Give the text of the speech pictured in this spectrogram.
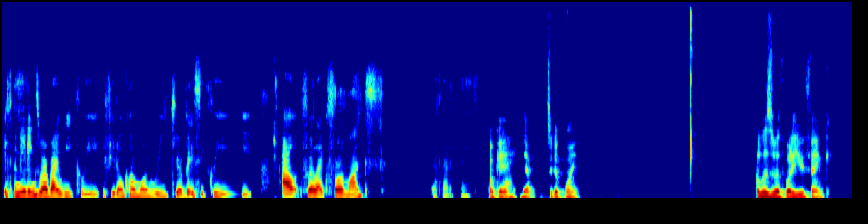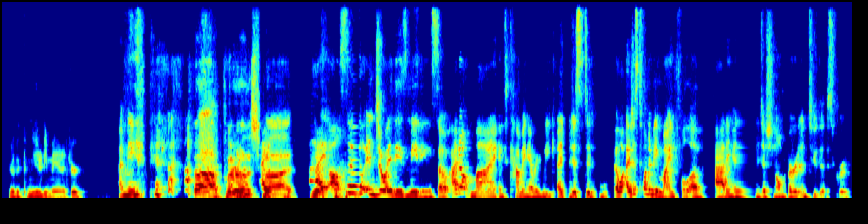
If the meetings were bi-weekly, if you don't come one week, you're basically out for like four months. If that makes sense. Okay, yeah, it's a good point. Elizabeth, what do you think? You're the community manager. I mean. Ah, put her on the spot. I also enjoy these meetings, so I don't mind coming every week. I just didn't, I just want to be mindful of adding an additional burden to this group.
